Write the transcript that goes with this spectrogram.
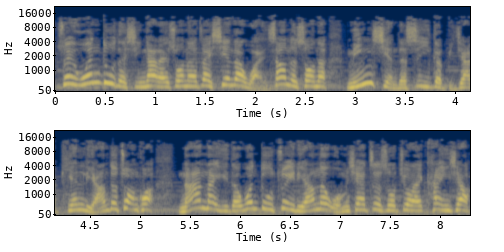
所以温度的形态来说呢，在现在晚上的时候呢，明显的是一个比较偏。凉的状况，哪里的温度最凉呢？我们现在这时候就来看一下，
